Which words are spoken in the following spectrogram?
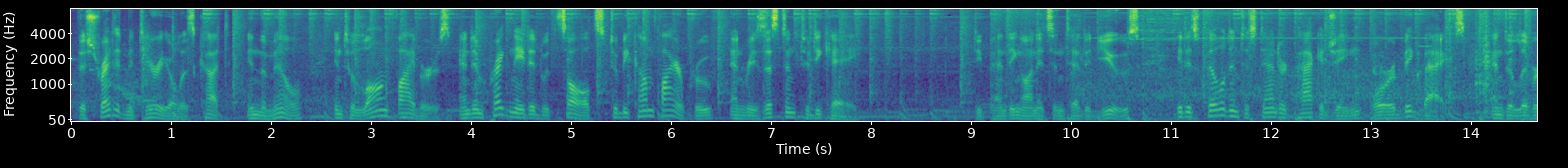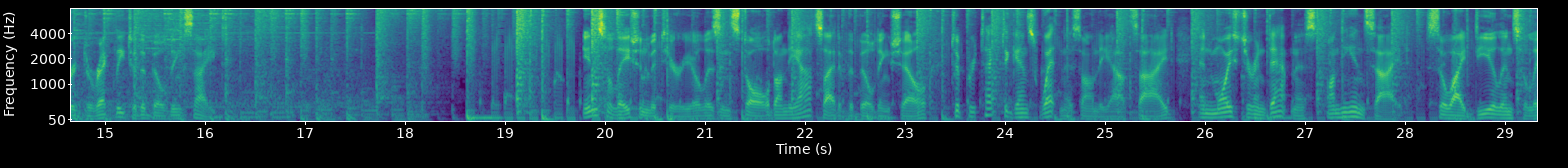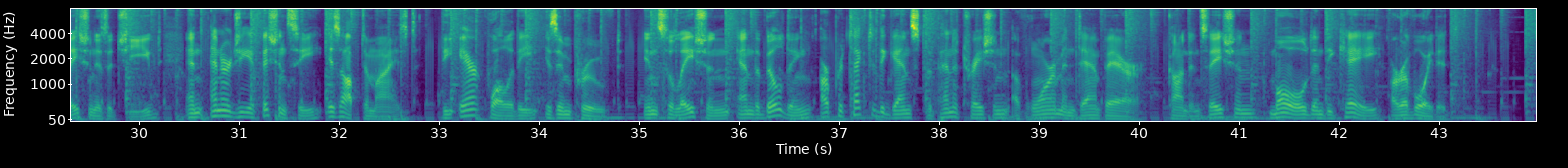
The shredded material is cut, in the mill, into long fibers and impregnated with salts to become fireproof and resistant to decay. Depending on its intended use, it is filled into standard packaging or big bags and delivered directly to the building site. Insulation material is installed on the outside of the building shell to protect against wetness on the outside and moisture and dampness on the inside, so ideal insulation is achieved and energy efficiency is optimized. The air quality is improved. Insulation and the building are protected against the penetration of warm and damp air. Condensation, mold, and decay are avoided.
